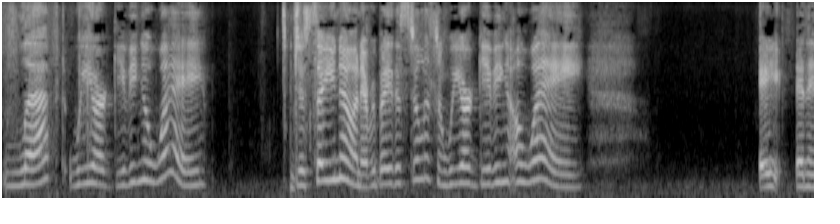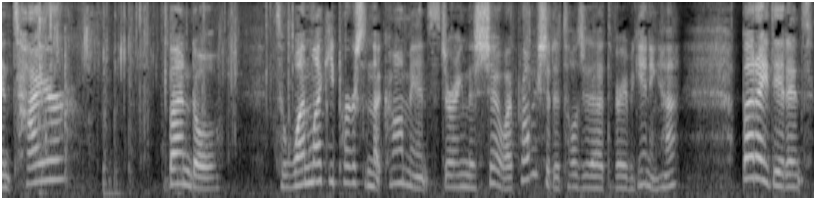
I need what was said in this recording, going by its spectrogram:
left. We are giving away, just so you know, and everybody that's still listening, we are giving away a an entire bundle to one lucky person that comments during the show. I probably should have told you that at the very beginning, huh? But I didn't.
